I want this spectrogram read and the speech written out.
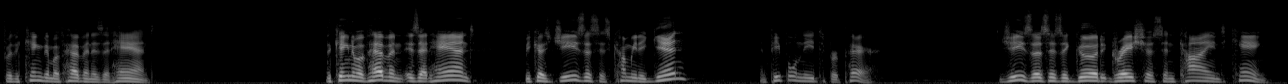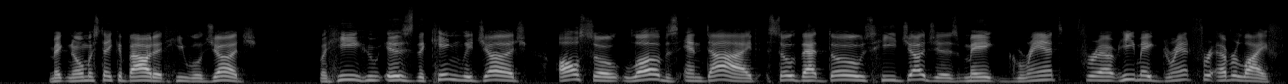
for the kingdom of heaven is at hand. The kingdom of heaven is at hand because Jesus is coming again, and people need to prepare. Jesus is a good, gracious, and kind king. Make no mistake about it, he will judge. But he who is the kingly judge also loves and died so that those he judges may grant forever he may grant forever life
